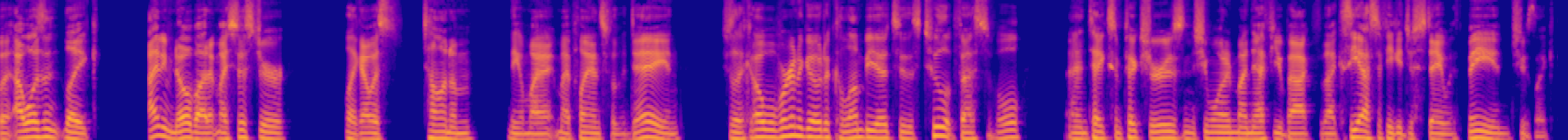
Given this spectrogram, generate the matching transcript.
but i wasn't like i didn't even know about it my sister like i was telling them you know my my plans for the day and she's like oh well we're gonna go to columbia to this tulip festival and take some pictures and she wanted my nephew back for that because he asked if he could just stay with me and she was like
